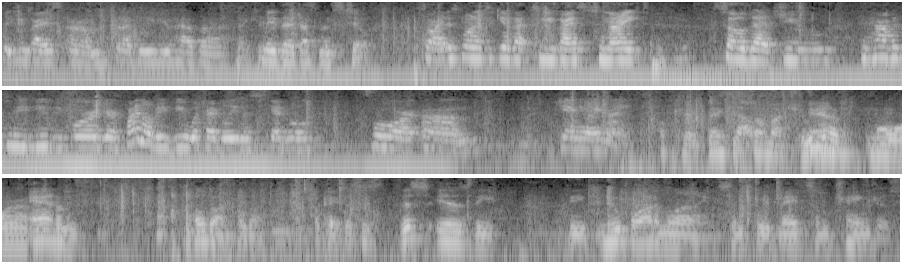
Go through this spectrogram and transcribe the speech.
that you guys, um, that I believe you have, uh, made the adjustments to. So I just wanted to give that to you guys tonight so that you can have it to review before your final review, which I believe is scheduled for, um, January 9th. okay, thank you So- so much. Do we And- have more warrant and- coming? Hold on, hold on. Okay, this is, this is the, the new bottom line, since we've made some changes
